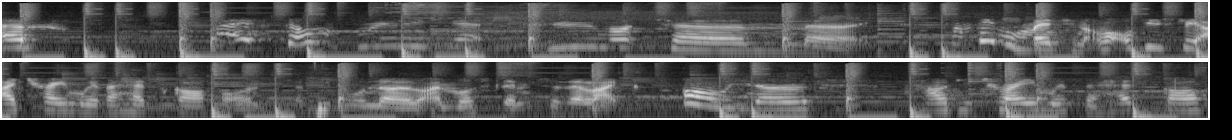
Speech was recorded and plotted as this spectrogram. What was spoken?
I don't really get too much. Some people mention. Well, obviously, I train with a headscarf on, so people know I'm Muslim. So they're like, "Oh, you know, how do you train with the headscarf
